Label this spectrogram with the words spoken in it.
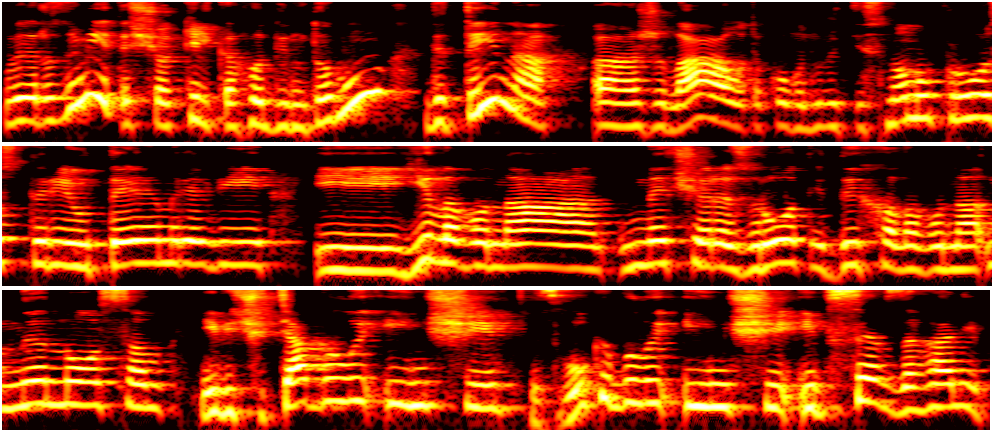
Ви розумієте, що кілька годин тому дитина е, жила у такому дуже тісному просторі, у темряві, і їла вона не через рот, і дихала вона не носом, і відчуття були інші, звуки були інші, і все взагалі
